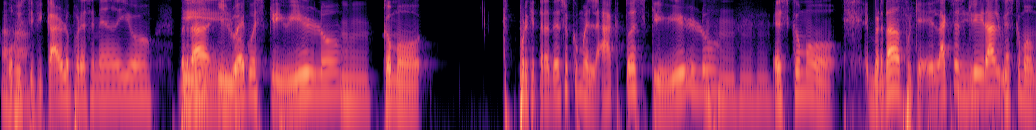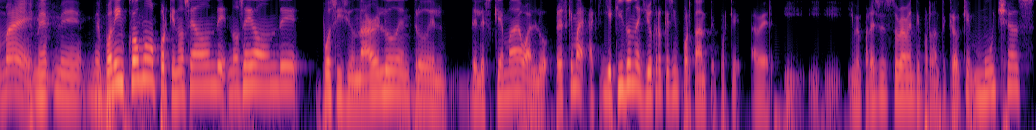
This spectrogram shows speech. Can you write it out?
Ajá. o justificarlo por ese medio, ¿verdad? Y, Y- luego escribirlo como... Porque tras de eso como el acto de escribirlo Ujú, ujú, ujú. es como... ¿Verdad? Porque el acto de Sí, escribir algo me- es como... Mae, Me, me, me pone incómodo porque no sé a dónde, no sé a dónde posicionarlo dentro del, del esquema de valor. Pero es que, ma, aquí- y aquí es donde yo creo que es importante, porque, a ver, y, y- y- me parece esto realmente importante. Creo que muchas,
